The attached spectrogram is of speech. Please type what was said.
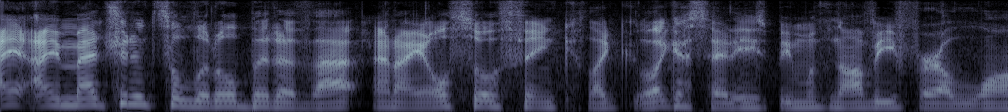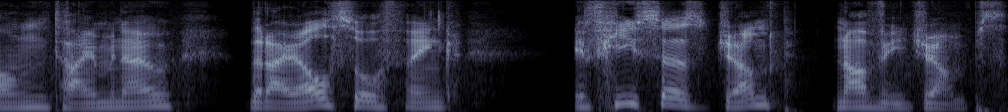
I, I imagine it's a little bit of that, and I also think, like like I said, he's been with Navi for a long time now. That I also think, if he says jump, Navi jumps,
